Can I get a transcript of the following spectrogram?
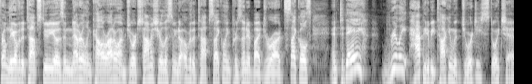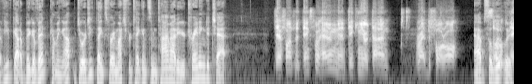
From the Over the Top studios in Nederland, Colorado, I'm George Thomas. You're listening to Over the Top Cycling presented by Gerard Cycles. And today, really happy to be talking with Georgi Stoychev. You've got a big event coming up. Georgi, thanks very much for taking some time out of your training to chat. Definitely. Thanks for having me and taking your time right before all. Absolutely. So,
